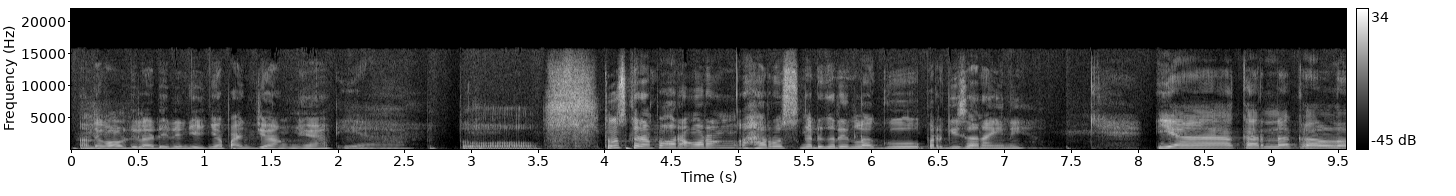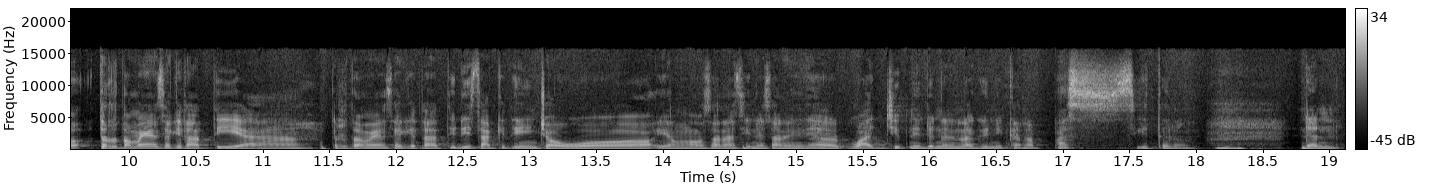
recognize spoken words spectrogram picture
Nanti kalau diladenin jadinya panjang ya. Iya. Betul. Terus kenapa orang-orang harus ngedengerin lagu Pergi Sana ini? Ya karena kalau terutama yang sakit hati ya, terutama yang sakit hati disakitin cowok yang mau sana sini sana ini ya wajib nih dengerin lagu ini karena pas gitu loh. Dan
